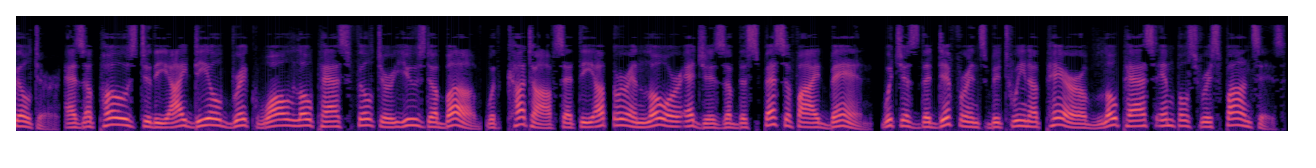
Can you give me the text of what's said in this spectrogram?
filter as opposed to the ideal brick wall low-pass filter used above with cutoffs at the upper and lower edges of the specified band, which is the difference between a pair of low-pass impulse responses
